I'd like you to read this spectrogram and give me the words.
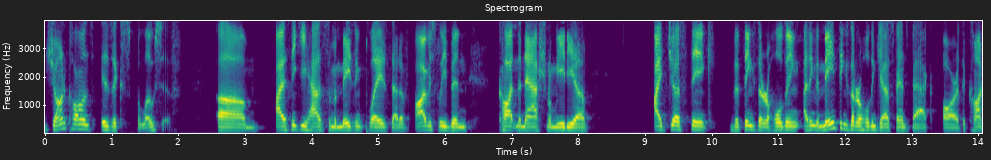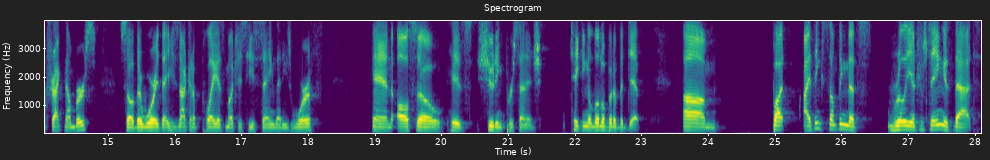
John Collins is explosive. Um, I think he has some amazing plays that have obviously been caught in the national media. I just think the things that are holding, I think the main things that are holding Jazz fans back are the contract numbers. So they're worried that he's not going to play as much as he's saying that he's worth. And also his shooting percentage taking a little bit of a dip. Um, but I think something that's really interesting is that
